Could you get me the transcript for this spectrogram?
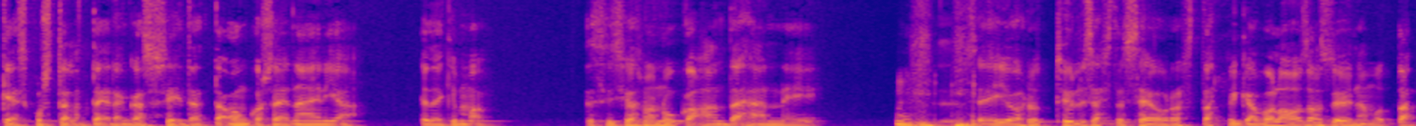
keskustella teidän kanssa siitä, että onko se näin. Ja jotenkin mä, siis jos mä nukahan tähän, niin se ei johdu tylsästä seurasta, mikä voi olla osa syynä, mutta,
